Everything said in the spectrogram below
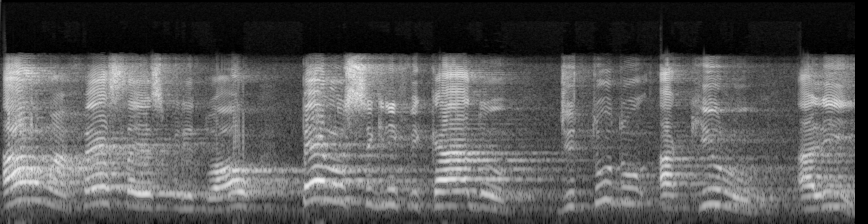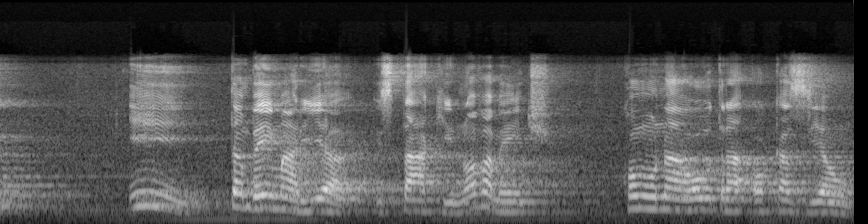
Há uma festa espiritual pelo significado de tudo aquilo ali. E também Maria está aqui novamente, como na outra ocasião,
